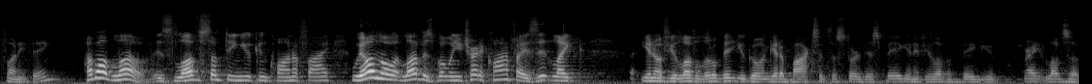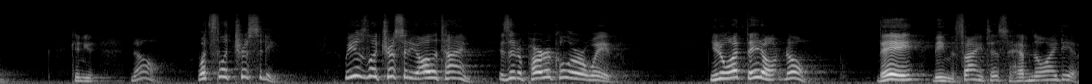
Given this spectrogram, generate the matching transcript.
Funny thing. How about love? Is love something you can quantify? We all know what love is, but when you try to quantify, is it like, you know, if you love a little bit, you go and get a box at the store this big, and if you love a big, you, right, love's a, can you, no. What's electricity? We use electricity all the time. Is it a particle or a wave? You know what? They don't know. They, being the scientists, have no idea.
